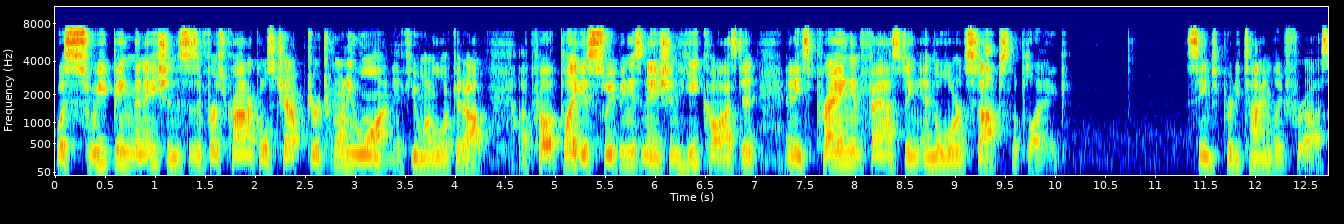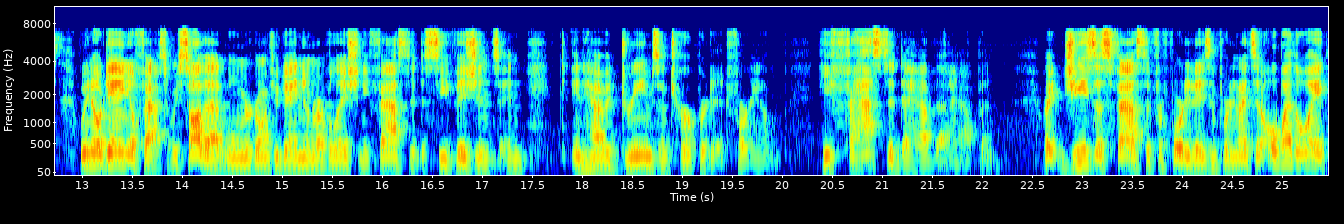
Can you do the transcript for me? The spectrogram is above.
was sweeping the nation. This is in 1 Chronicles chapter 21, if you want to look it up. A plague is sweeping his nation. He caused it, and he's praying and fasting, and the Lord stops the plague. Seems pretty timely for us. We know Daniel fasted. We saw that when we were going through Daniel and Revelation. He fasted to see visions and, and have dreams interpreted for him. He fasted to have that happen right? Jesus fasted for 40 days and 40 nights. And oh, by the way,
